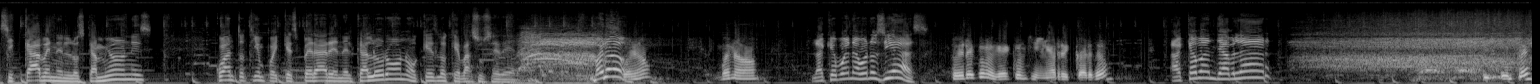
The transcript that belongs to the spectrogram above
si caben en los camiones, cuánto tiempo hay que esperar en el calorón o qué es lo que va a suceder. Bueno, Bueno, bueno, la que buena, buenos días. ¿podría comunicar con el señor Ricardo? Acaban de hablar. Disculpe.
